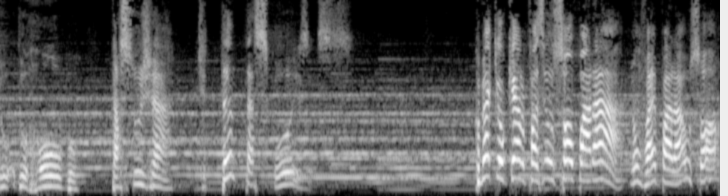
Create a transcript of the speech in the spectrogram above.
do, do roubo, está suja de tantas coisas. Como é que eu quero fazer o sol parar? Não vai parar o sol.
